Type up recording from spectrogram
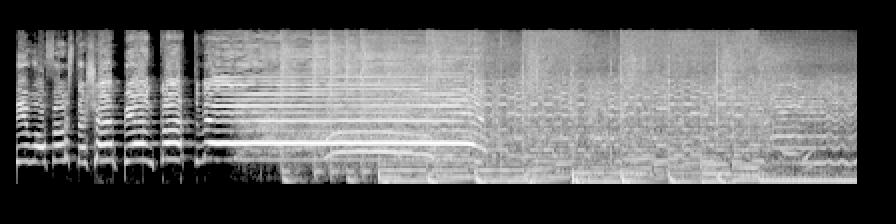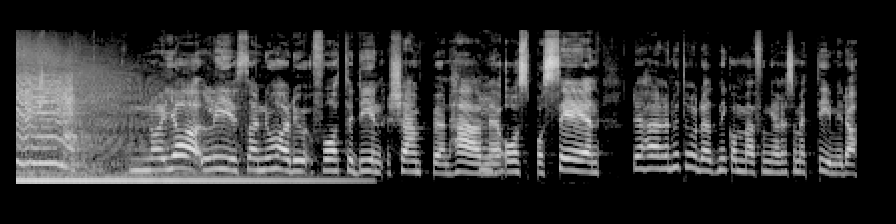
till vår första champion Lisa, nu har du fått din champion här med mm. oss på scen. Det här, hur tror du att ni kommer fungera som ett team idag?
